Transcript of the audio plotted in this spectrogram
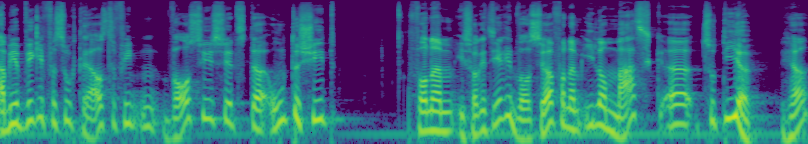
Aber ich habe wirklich versucht herauszufinden, was ist jetzt der Unterschied von einem, ich sage jetzt irgendwas, ja, von einem Elon Musk äh, zu dir. Ja?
